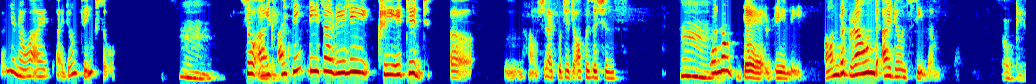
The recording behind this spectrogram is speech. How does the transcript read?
you know, I I don't think so. Hmm. So Okay. I I think these are really created. Uh, mm, how should I put it? Oppositions. Hmm. They're not there really on the ground. I don't see them. Okay.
